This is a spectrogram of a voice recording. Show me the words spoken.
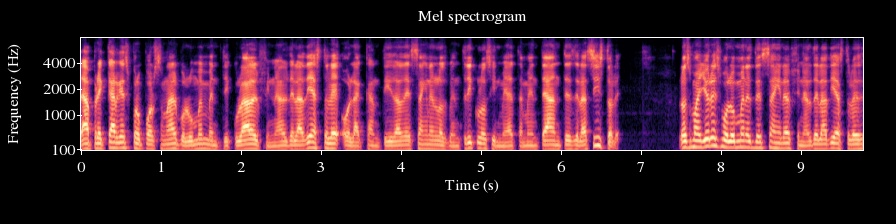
La precarga es proporcional al volumen ventricular al final de la diástole o la cantidad de sangre en los ventrículos inmediatamente antes de la sístole. Los mayores volúmenes de sangre al final de la diástole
